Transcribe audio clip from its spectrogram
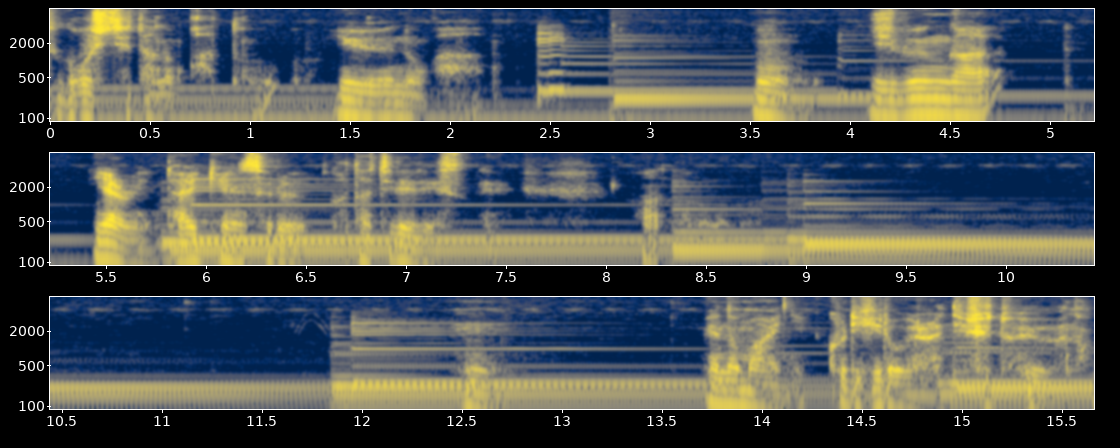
過ごしてたのかというのが、もう自分がリアルに体験する形でですね、あの、うん、目の前に繰り広げられているというような、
